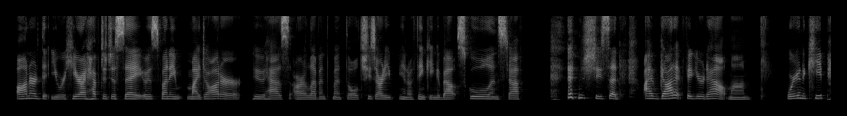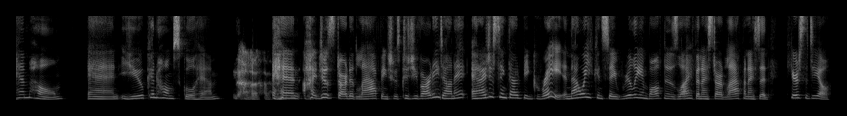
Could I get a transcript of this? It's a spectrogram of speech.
honored that you were here. I have to just say it was funny. My daughter, who has our 11th month old, she's already, you know, thinking about school and stuff. And she said, I've got it figured out, mom. We're going to keep him home and you can homeschool him. and I just started laughing. She goes, Because you've already done it. And I just think that would be great. And that way you can stay really involved in his life. And I started laughing. I said, Here's the deal.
